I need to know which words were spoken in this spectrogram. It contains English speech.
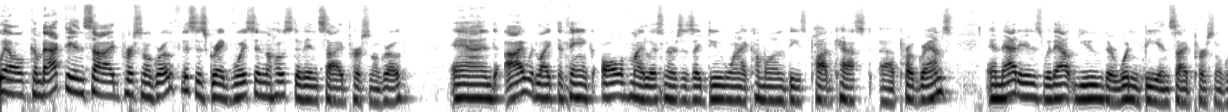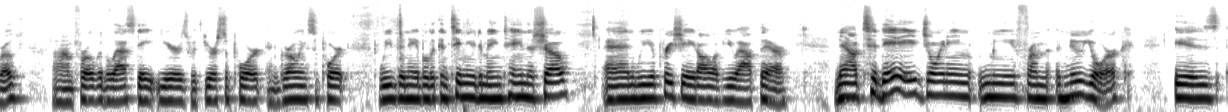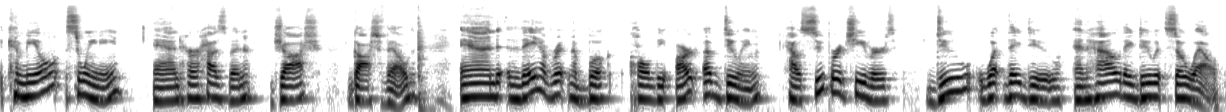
Welcome back to Inside Personal Growth. This is Greg Voisin, the host of Inside Personal Growth. And I would like to thank all of my listeners as I do when I come on these podcast uh, programs. And that is, without you, there wouldn't be Inside Personal Growth. Um, for over the last eight years, with your support and growing support, we've been able to continue to maintain the show, and we appreciate all of you out there. Now, today, joining me from New York is Camille Sweeney and her husband, Josh Gosfield, and they have written a book called The Art of Doing How Superachievers Do What They Do and How They Do It So Well.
